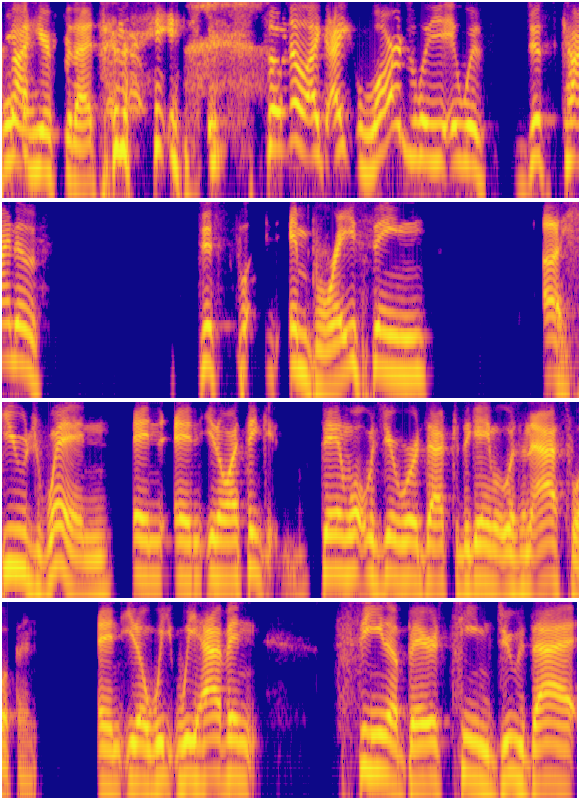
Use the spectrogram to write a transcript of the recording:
we're not here for that tonight. so no, like I largely it was just kind of just embracing a huge win. And and you know, I think Dan, what was your words after the game? It was an ass whooping. And you know, we we haven't seen a Bears team do that.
